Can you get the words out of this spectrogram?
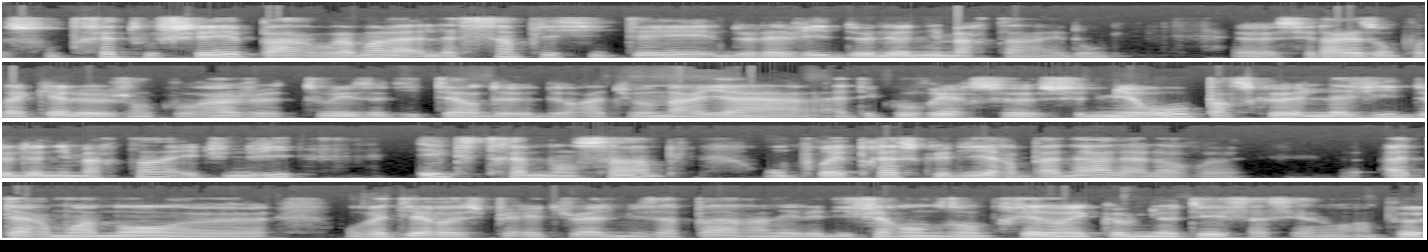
sont très touchées par vraiment la simplicité de la vie de Léonie Martin. Et donc, euh, c'est la raison pour laquelle j'encourage tous les auditeurs de, Radio Maria à, découvrir ce, numéro, parce que la vie de Léonie Martin est une vie extrêmement simple, on pourrait presque dire banale. Alors, euh, atermoiement, euh, on va dire spirituel, mis à part hein, les, différentes entrées dans les communautés, ça c'est un, peu,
